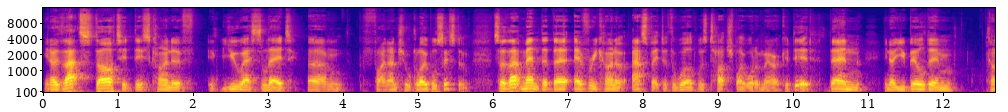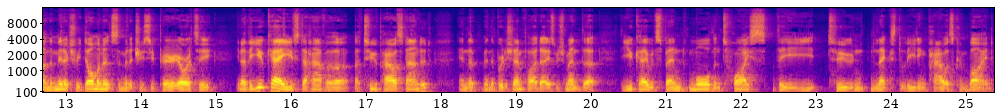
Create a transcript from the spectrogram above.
you know, that started this kind of US-led um, financial global system. So that meant that there, every kind of aspect of the world was touched by what America did. Then, you know, you build in kind of the military dominance, the military superiority. You know, the UK used to have a, a two-power standard in the in the British Empire days, which meant that the UK would spend more than twice the two next leading powers combined.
